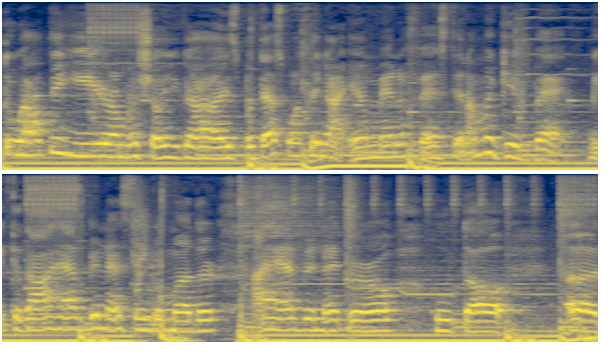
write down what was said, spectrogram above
throughout the year. I'm going to show you guys. But that's one thing I am manifesting. I'm going to give back because I have been that single mother. I have been that girl who thought, uh,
